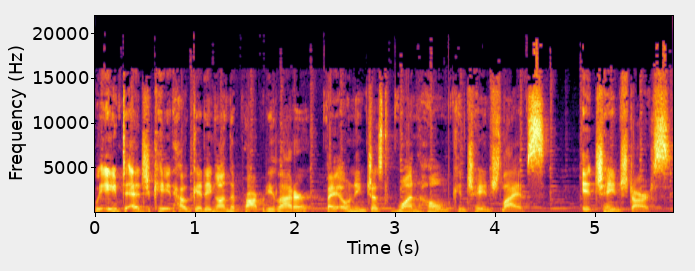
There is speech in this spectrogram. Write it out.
We aim to educate how getting on the property ladder by owning just one home can change lives. It changed ours.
